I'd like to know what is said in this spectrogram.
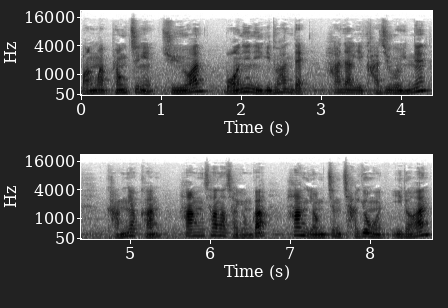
망막병증의 주요한 원인이기도 한데 한약이 가지고 있는 강력한 항산화 작용과 항염증 작용은 이러한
